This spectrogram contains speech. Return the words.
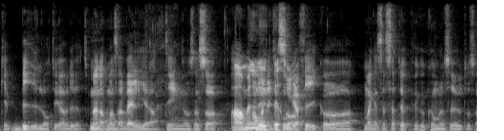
Okej, bil låter ju överdrivet. Men att man så här väljer allting och sen så Ja, men har man lite så. cool grafik och man kan så här, sätta upp hur det kommer att se ut och så.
